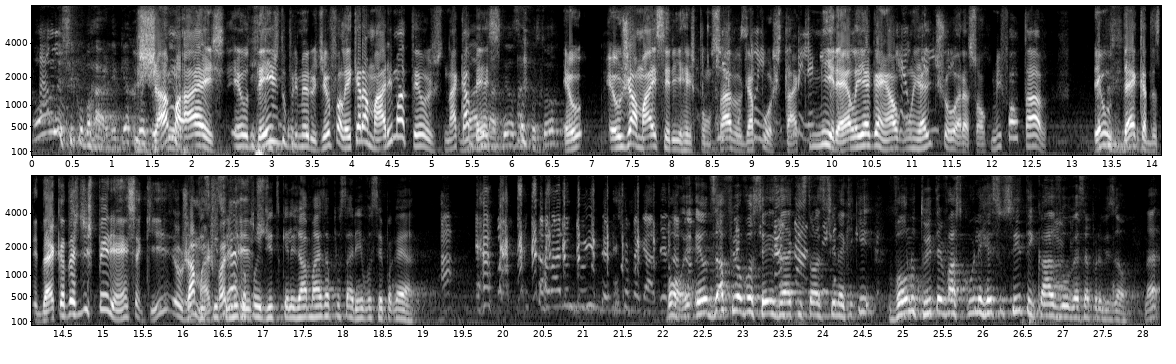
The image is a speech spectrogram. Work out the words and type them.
Olha, Chico Barney, o que aconteceu? Jamais. Eu, desde o primeiro dia, eu falei que era Mari e Matheus, na cabeça. Matheus, você apostou? Eu, eu jamais seria irresponsável de apostar que é Mirella ia ganhar algum eu reality show. Era só o que me faltava. Tenho décadas e décadas de experiência aqui, eu jamais que faria nunca isso. foi dito que ele jamais apostaria em você pra ganhar. tá lá no Twitter, deixa eu pegar. Deixa Bom, eu eu, eu desafio a vocês né, que estão assistindo aqui que vão no Twitter, vasculhem e ressuscitem caso houve essa previsão, né?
